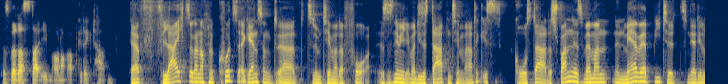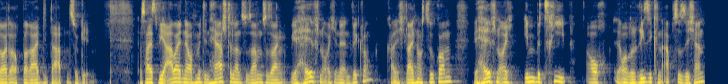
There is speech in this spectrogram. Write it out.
dass wir das da eben auch noch abgedeckt haben. Ja, vielleicht sogar noch eine kurze Ergänzung äh, zu dem Thema davor. Es ist nämlich immer dieses Datenthematik, ist groß da. Das Spannende ist, wenn man einen Mehrwert bietet, sind ja die Leute auch bereit, die Daten zu geben. Das heißt, wir arbeiten ja auch mit den Herstellern zusammen zu sagen, wir helfen euch in der Entwicklung, kann ich gleich noch zukommen. Wir helfen euch im Betrieb auch eure Risiken abzusichern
